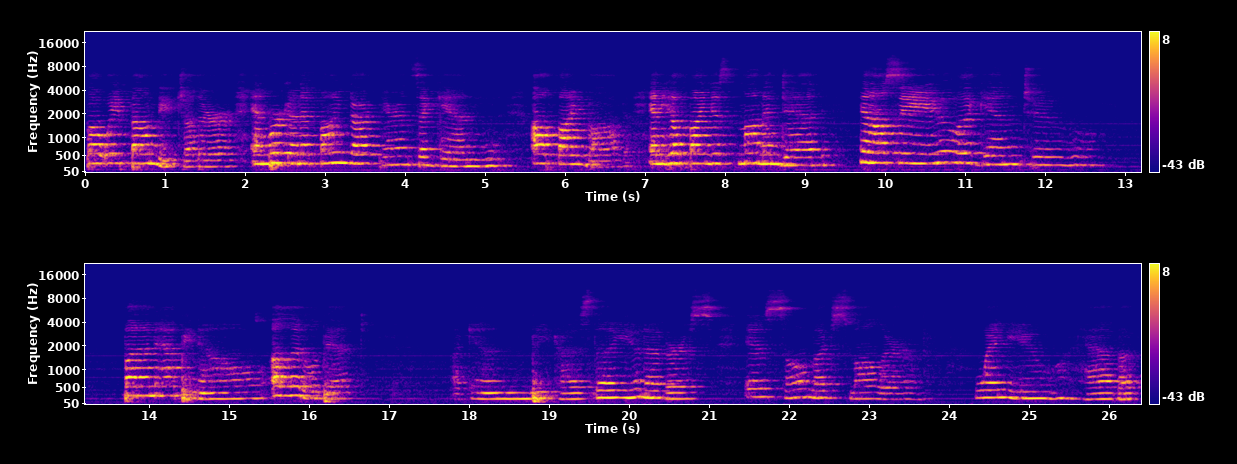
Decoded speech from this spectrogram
But we found each other, and we're gonna find our parents again. I'll find Bob, and he'll find his mom and dad, and I'll see you again too. But I'm happy now, a little bit again because the universe is so much smaller when you have a.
